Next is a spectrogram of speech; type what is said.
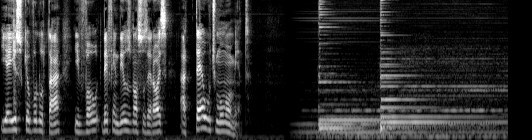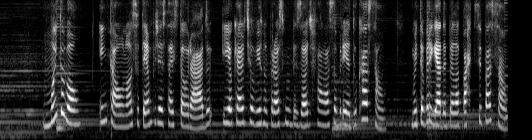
e é isso que eu vou lutar e vou defender os nossos heróis até o último momento. Muito bom! Então, o nosso tempo já está estourado e eu quero te ouvir no próximo episódio falar sobre educação. Muito obrigada pela participação.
